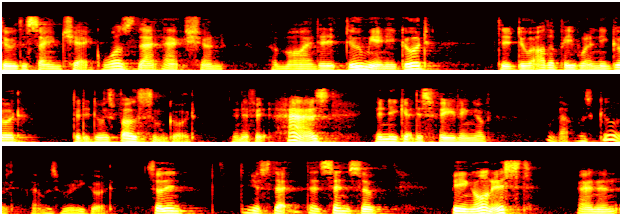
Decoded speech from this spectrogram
do the same check. Was that action of mine, did it do me any good? Did it do other people any good? Did it do us both some good? And if it has, then you get this feeling of, well, that was good, that was really good. So then, just that, that sense of being honest and then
